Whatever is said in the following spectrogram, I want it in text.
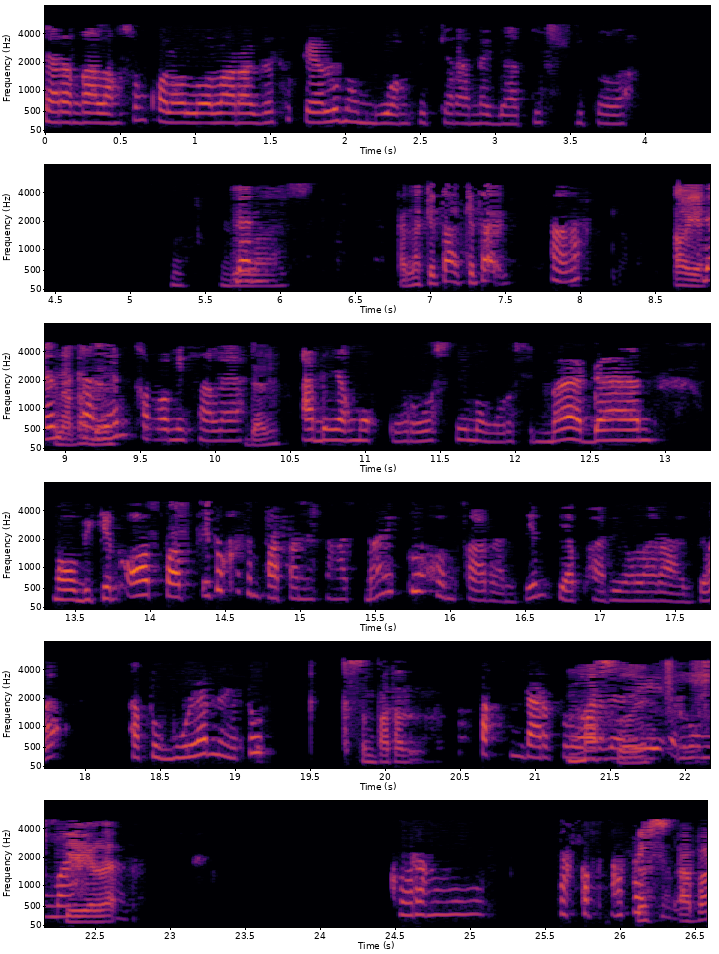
cara nggak langsung kalau lo olahraga tuh kayak lo membuang pikiran negatif gitu lah. Dan jelas. Karena kita kita Hah? oh ya Dan kenapa dan sekalian kalau misalnya dan ada yang mau kurus nih, mau ngurusin badan, mau bikin otot, itu kesempatan yang sangat baik loh home quarantine tiap hari olahraga. Satu bulan itu kesempatan tak ntar keluar loh dari rumah. Gila. Kurang cakep apa Terus sih? apa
